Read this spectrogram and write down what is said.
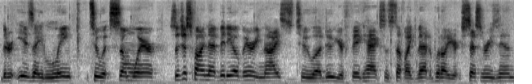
There is a link to it somewhere, so just find that video. Very nice to uh, do your fig hacks and stuff like that to put all your accessories in.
